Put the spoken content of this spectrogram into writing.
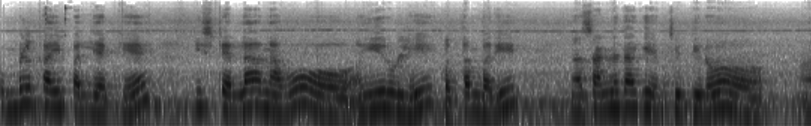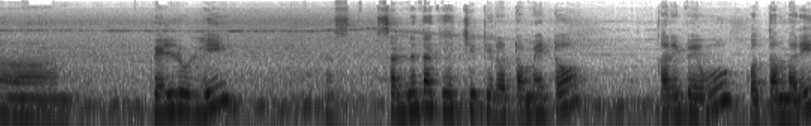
ಕುಂಬಳಕಾಯಿ ಪಲ್ಯಕ್ಕೆ ಇಷ್ಟೆಲ್ಲ ನಾವು ಈರುಳ್ಳಿ, ಕೊತ್ತಂಬರಿ, ಸಣ್ಣದಾಗಿ ಹೆಚ್ಚಿಟ್ಟಿರೋ ಬೆಳ್ಳುಳ್ಳಿ, ಸಣ್ಣದಾಗಿ ಹೆಚ್ಚಿಟ್ಟಿರೋ ಟೊಮೆಟೊ, ಕರಿಬೇವು, ಕೊತ್ತಂಬರಿ,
